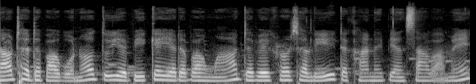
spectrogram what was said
နောက်ထပ်တစ်ပေါက်ပေါ့နော်သူ့ရဲ့ဘေးကက်ရဲ့တစ်ပေါက်မှာ double crochet လေးတစ်ခါနဲ့ပြန်စပါမယ်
